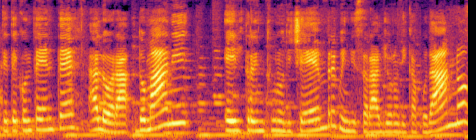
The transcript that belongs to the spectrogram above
Siete contente? Allora, domani è il 31 dicembre, quindi sarà il giorno di Capodanno.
